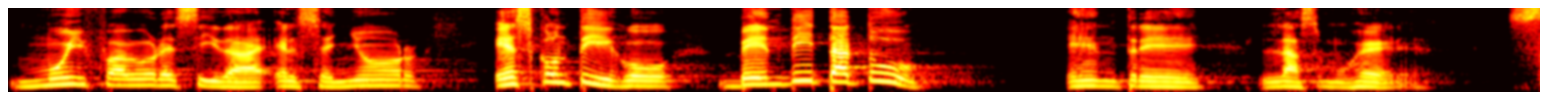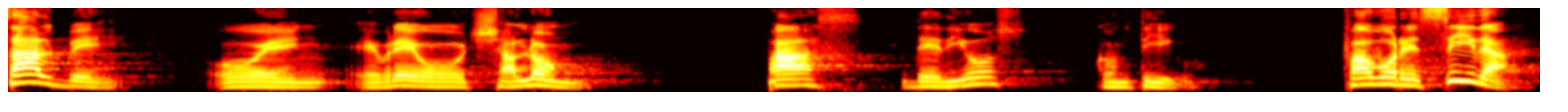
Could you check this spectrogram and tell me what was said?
muy favorecida, el Señor es contigo, bendita tú entre las mujeres. Salve o en hebreo shalom, paz de Dios contigo. Favorecida,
